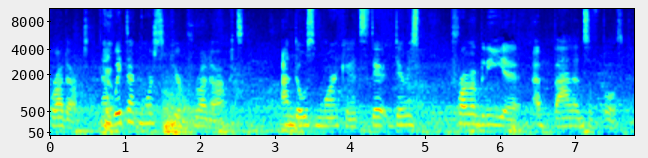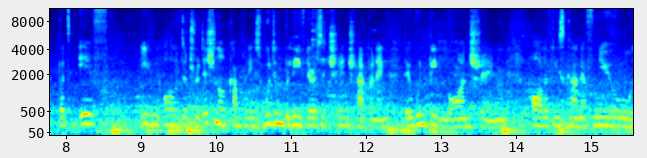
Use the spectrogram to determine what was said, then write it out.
product. Now, Yeah. with that more secure product, and those markets, there there is probably a, a balance of both. But if even all of the traditional companies wouldn't believe there's a change happening, they wouldn't be launching all of these kind of new,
